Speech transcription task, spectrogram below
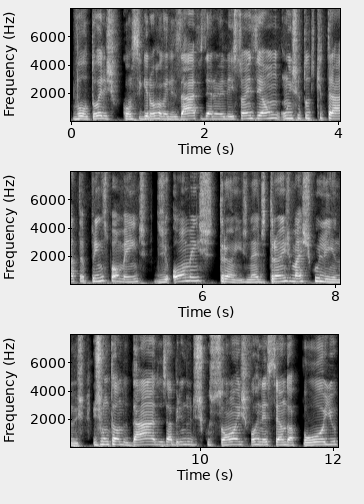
voltou, eles conseguiram organizar, fizeram eleições e é um, um, instituto que trata principalmente de homens trans, né, de trans masculinos, juntando dados, abrindo discussões, fornecendo apoio.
